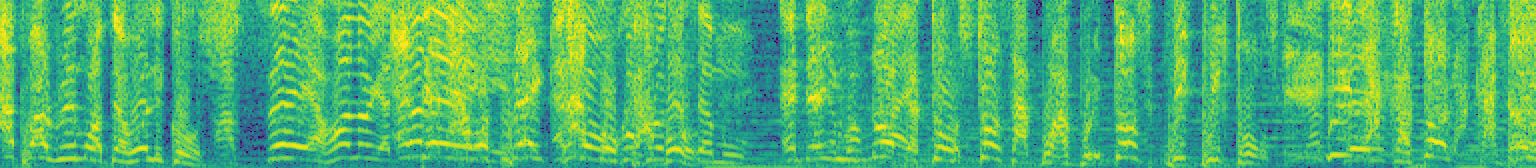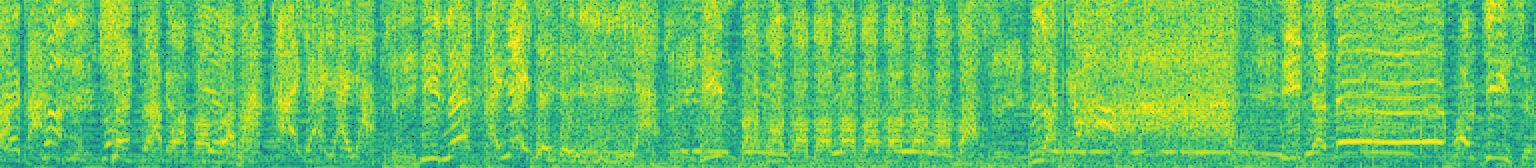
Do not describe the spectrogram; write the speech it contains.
upper rim of the Holy Ghost. And then I was praying, Kabo, Kabo. And then you know the tongues, tongues are Guagwe, tongues, big, big tongues. In the name of Jesus.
